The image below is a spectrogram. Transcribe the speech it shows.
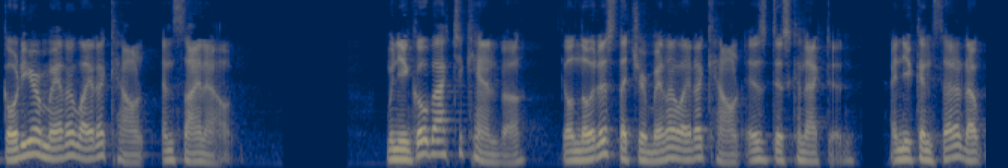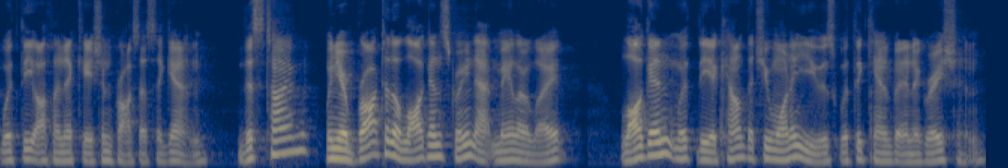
go to your MailerLite account and sign out. When you go back to Canva, you'll notice that your MailerLite account is disconnected, and you can set it up with the authentication process again. This time, when you're brought to the login screen at MailerLite, log in with the account that you want to use with the Canva integration.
